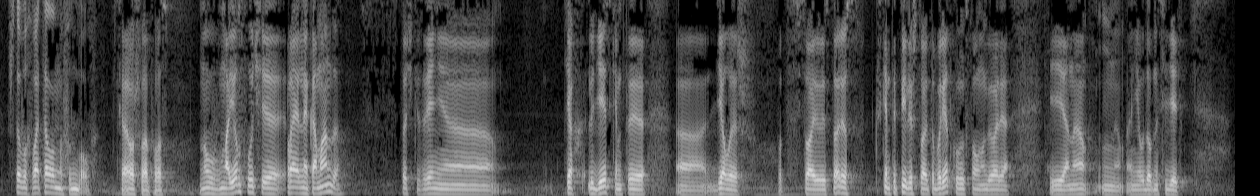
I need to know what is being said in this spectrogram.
Чтобы хватало на футбол. Хороший вопрос. Ну, в моем случае правильная команда с точки зрения тех людей, с кем ты э, делаешь вот свою историю, с, кем ты пилишь свою табуретку, условно говоря, и она, на ней удобно сидеть.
